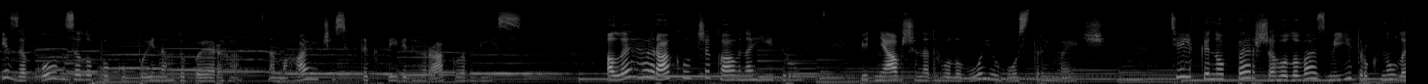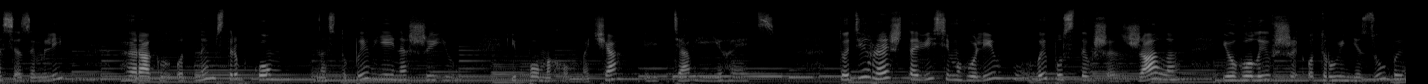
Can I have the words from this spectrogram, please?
і заковзало по купинах до берега, намагаючись втекти від Геракла в ліс. Але Геракл чекав на гідру, піднявши над головою гострий меч. Тільки но перша голова змії торкнулася землі, Геракл одним стрибком наступив їй на шию і помахом меча відтяв її гець. Тоді решта вісім голів, випустивши з жала і оголивши отруйні зуби,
